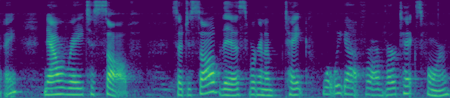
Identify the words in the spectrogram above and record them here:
Okay, now we're ready to solve. So to solve this, we're going to take what we got for our vertex form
